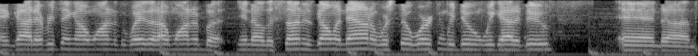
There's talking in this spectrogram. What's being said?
and got everything I wanted the way that I wanted. But you know, the sun is going down and we're still working. We're doing what we got to do. And um,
